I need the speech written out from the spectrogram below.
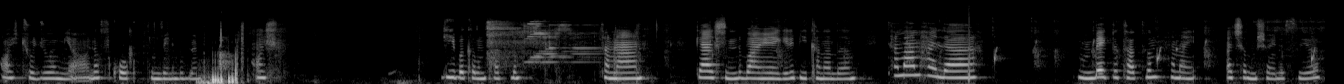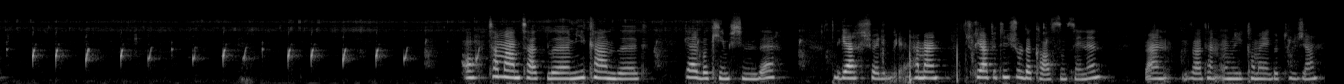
Ay çocuğum ya nasıl korkuttun beni bugün. Ay. Giy bakalım tatlım. Tamam. Gel şimdi banyoya girip yıkanalım. Tamam hala. Bekle tatlım. Hemen açalım şöyle suyu. Oh tamam tatlım yıkandık. Gel bakayım şimdi. Hadi gel şöyle bir hemen şu kıyafetin şurada kalsın senin. Ben zaten onu yıkamaya götüreceğim.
